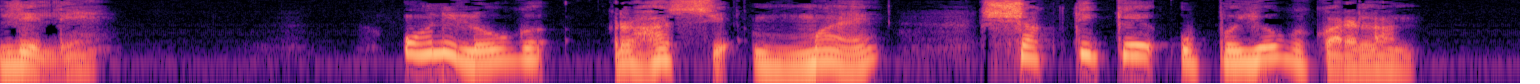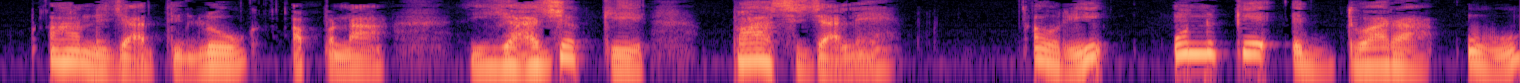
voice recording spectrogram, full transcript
ले ले। लोग रहस्यमय शक्ति के उपयोग करलन। आन जाति लोग अपना याजक के पास जाले और उनके द्वारा उ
